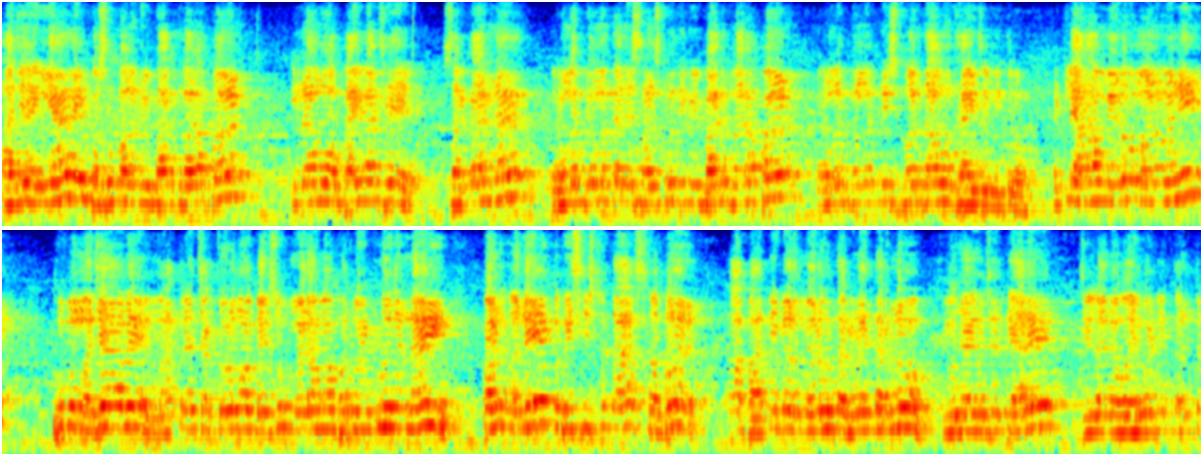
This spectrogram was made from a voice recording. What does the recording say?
આજે અહીંયા એ પશુપાલન વિભાગ દ્વારા પણ ઇનામો અપાયા છે. સરકારના રમત ગમત અને સાંસ્કૃતિક વિભાગ દ્વારા પણ રમત ગમતની સ્પર્ધાઓ થાય છે મિત્રો. એટલે આ મેળો માણવાની ખૂબ મજા આવે. માત્ર ચકડોળમાં બેસું મેળામાં ફરવું એટલું જ નહીં, પણ અનેક વિશિષ્ટતા સભર આ ભાતીગળ મેળો તરણેતરનો યોજાયો છે. ત્યારે જિલ્લાના વહીવટી તંત્ર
